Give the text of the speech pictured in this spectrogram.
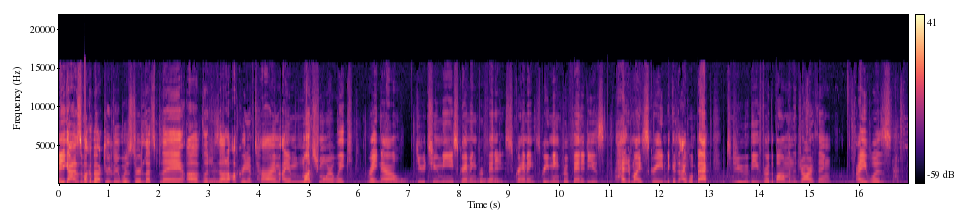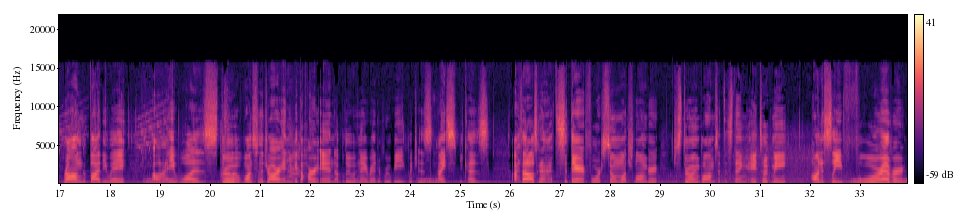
Hey guys, welcome back to the Wizzturd Let's Play of Legend of Zelda Ocarina of Time. I am much more awake right now due to me screaming profanity, screaming, screaming profanities at my screen because I went back to do the throw the bomb in the jar thing. I was wrong, by the way. I was throw it once in the jar and you get the heart and a blue and a red ruby, which is nice because I thought I was gonna have to sit there for so much longer just throwing bombs at this thing. It took me, honestly, forever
